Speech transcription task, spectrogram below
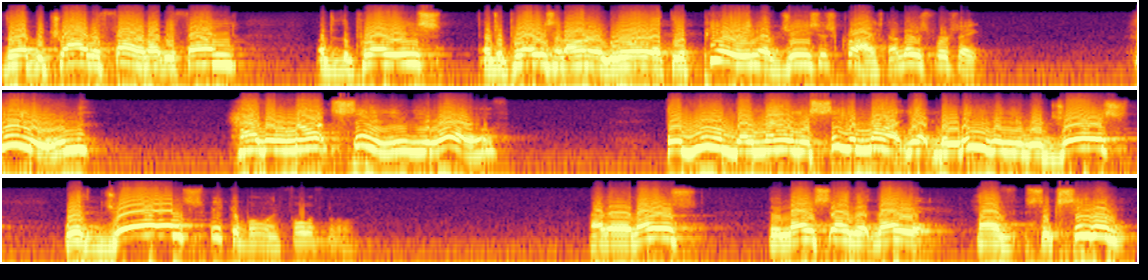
though it be tried with fire, might be found unto the praise, unto praise and honor and glory at the appearing of Jesus Christ. Now notice verse 8. Whom, having not seen, ye love, in whom, though now ye see him not, yet believing ye rejoice with joy unspeakable and full of glory. Now there are those who may say that they have succeeded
